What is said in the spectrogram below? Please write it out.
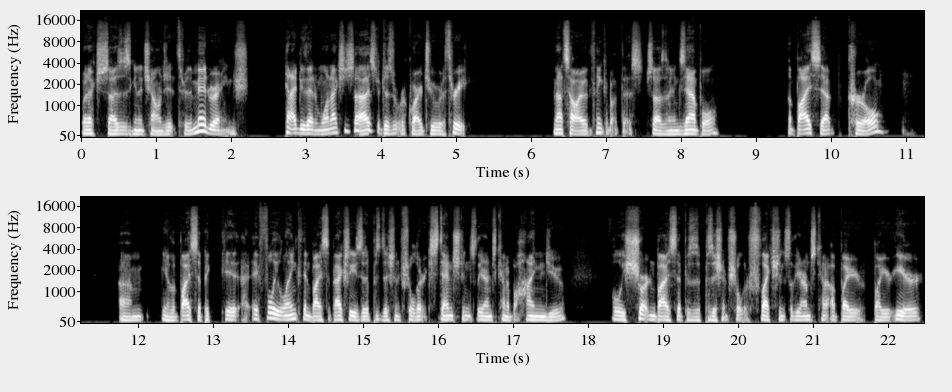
What exercise is going to challenge it through the mid range? Can I do that in one exercise or does it require two or three? And that's how I would think about this. So, as an example, a bicep curl um, you know, the bicep, a fully lengthened bicep actually is at a position of shoulder extension. So the arm's kind of behind you. Fully shortened bicep is a position of shoulder flexion. So the arm's kind of up by your, by your ear.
